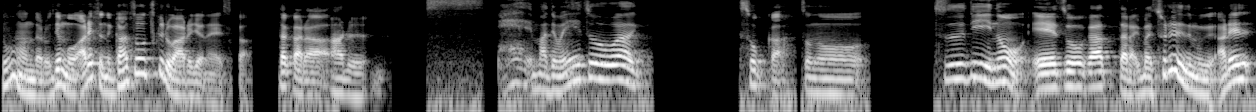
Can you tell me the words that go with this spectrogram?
どうなんだろうでもあれですよね画像を作るはあるじゃないですかだからあるえーまあでも映像はそっかその 2D の映像があったら、まあ、それでもあれ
